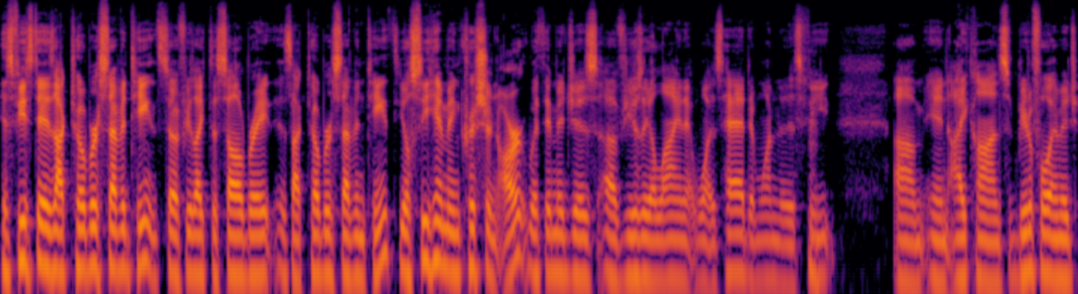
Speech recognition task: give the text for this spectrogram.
His feast day is October 17th. So if you'd like to celebrate, it's October 17th. You'll see him in Christian art with images of usually a lion at his head and one at his feet um, in icons. Beautiful image.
